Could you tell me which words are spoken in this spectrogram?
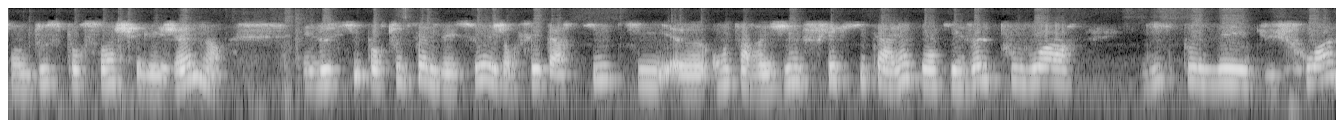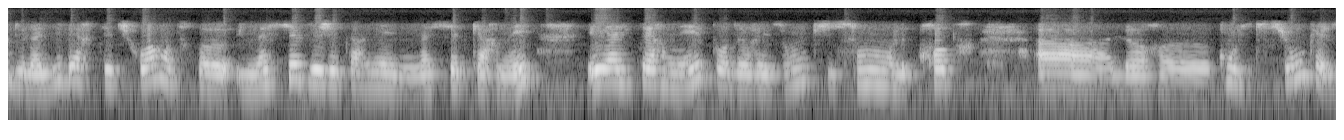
sont 12% chez les jeunes, mais aussi pour toutes celles et ceux, et j'en fais partie, qui euh, ont un régime flexitarien, c'est-à-dire qu'ils veulent pouvoir disposer du choix, de la liberté de choix entre une assiette végétarienne et une assiette carnée, et alterner pour des raisons qui sont propres à leurs euh, convictions, qu'elles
